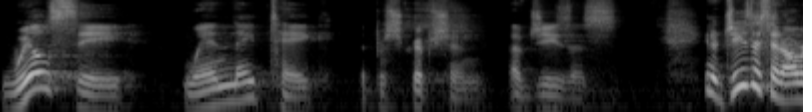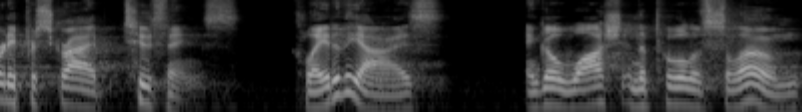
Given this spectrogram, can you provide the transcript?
will see when they take the prescription of Jesus. You know, Jesus had already prescribed two things clay to the eyes and go wash in the pool of Siloam.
